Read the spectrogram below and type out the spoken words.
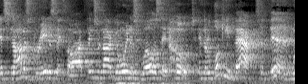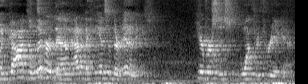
it's not as great as they thought. Things are not going as well as they hoped. And they're looking back to then when God delivered them out of the hands of their enemies. Here, verses 1 through 3 again.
